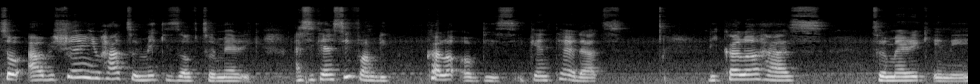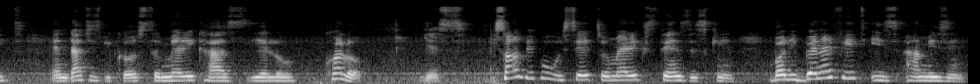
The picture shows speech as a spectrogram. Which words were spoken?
So i'll be showing you how to make use of turmeric. As you can see from the color of this you can tell that the color has turmeric in it and that is because turmeric has yellow color. Yes. Some people will say turmeric stains the skin but the benefit is amazing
